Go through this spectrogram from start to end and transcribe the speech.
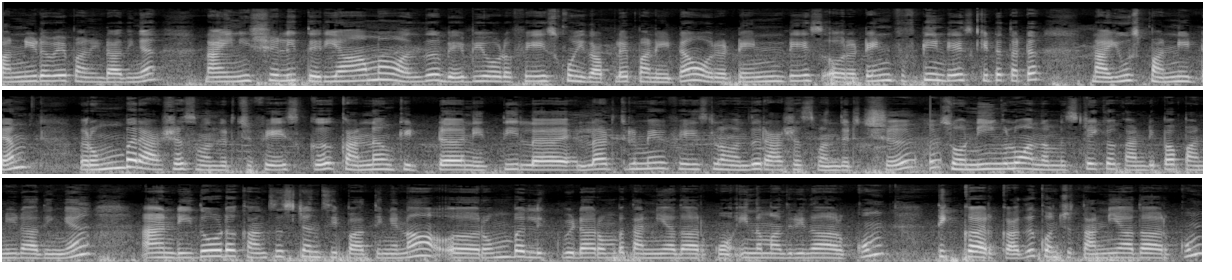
பண்ணிடவே பண்ணிடாதீங்க. நான் இனிஷியலி தெரியாமல் வந்து பேபியோட ஃபேஸ்க்கும் இது அப்ளை பண்ணிட்டேன். ஒரு டென் டேஸ் ஒரு டென் ஃபிஃப்டீன் டேஸ் கிட்டத்தட்ட நான் யூஸ் பண்ணிட்டேன். ரொம்ப ரேஷஸ் வந்துருச்சு. ஃபேஸ்க்கு கண்ணம் கிட்ட நெத்தியில் எல்லா இடத்துலையுமே ஃபேஸில் வந்து ரேஷஸ் வந்துருச்சு. ஸோ நீங்களும் அந்த மிஸ்டேக்கை கண்டிப்பாக பண்ணிடாதீங்க. அண்ட் இதோட கன்சிஸ்டன்சி பார்த்தீங்கன்னா ரொம்ப லிக்விடாக ரொம்ப தண்ணியாக தான் இருக்கும். இந்த மாதிரி தான் இருக்கும். திக்காக இருக்காது. கொஞ்சம் தண்ணியாக தான் இருக்கும்.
